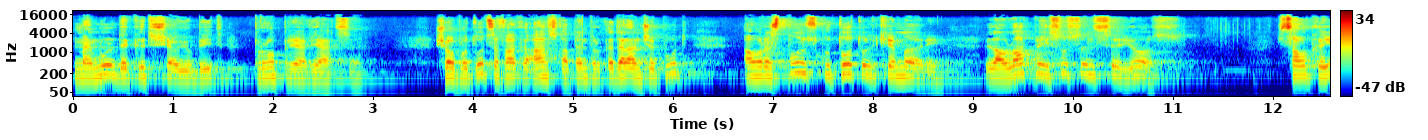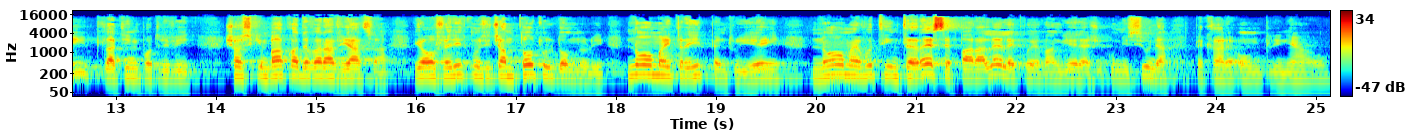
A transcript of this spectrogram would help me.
mai mult decât și-au iubit propria viață. Și au putut să facă asta pentru că de la început au răspuns cu totul chemării. L-au luat pe Iisus în serios. S-au căit la timp potrivit și au schimbat cu adevărat viața. I-au oferit, cum ziceam, totul Domnului. Nu au mai trăit pentru ei, nu au mai avut interese paralele cu Evanghelia și cu misiunea pe care o împlineau.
